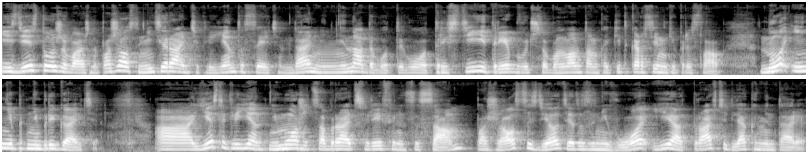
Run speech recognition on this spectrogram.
И здесь тоже важно, пожалуйста, не тираньте клиента с этим, да, не, не надо вот его трясти и требовать, чтобы он вам там какие-то картинки прислал, но и не пренебрегайте. А если клиент не может собрать референсы сам, пожалуйста, сделайте это за него и отправьте для комментариев.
